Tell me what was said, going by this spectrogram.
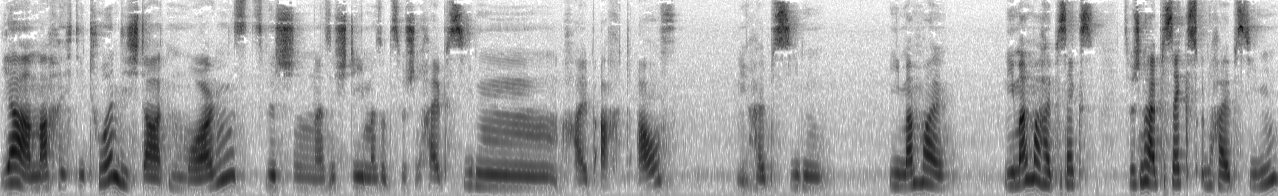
ja, mache ich die Touren. Die starten morgens zwischen, also ich stehe immer so zwischen halb sieben, halb acht auf. Nee, halb sieben. Nee, manchmal, nee, manchmal halb sechs. Zwischen halb sechs und halb sieben.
